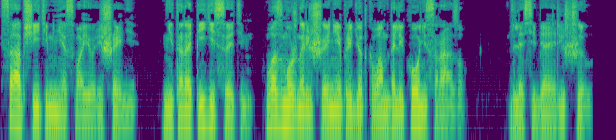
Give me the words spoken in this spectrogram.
сообщите мне свое решение. Не торопитесь с этим, возможно, решение придет к вам далеко не сразу. Для себя я решил,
